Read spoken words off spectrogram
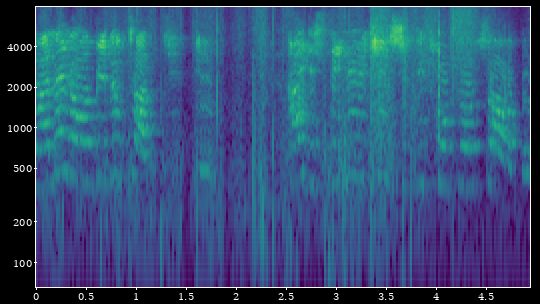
Ne o benim taktiğim. Hadi senin için split kontrolsü aldım.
